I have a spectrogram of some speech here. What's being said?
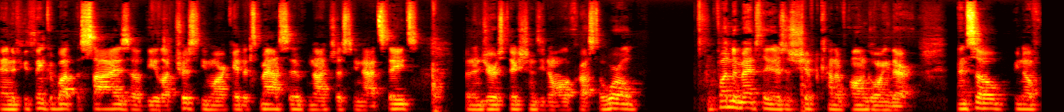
And if you think about the size of the electricity market, it's massive, not just the United States, but in jurisdictions, you know, all across the world. And fundamentally, there's a shift kind of ongoing there. And so, you know, if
